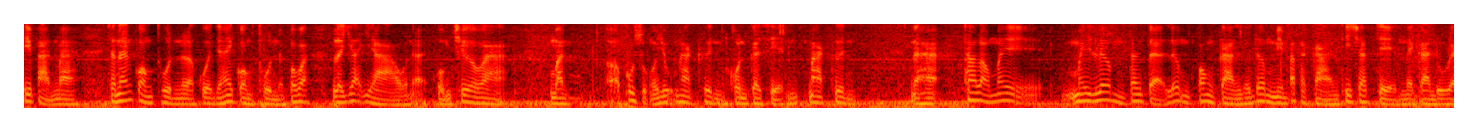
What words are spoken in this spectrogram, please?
ที่ผ่านมา ฉะนั้นกองทุนเราควรจะให้กองทุน เพราะว่าระยะยาวนะผมเชื่อว่ามันผู้สูงอายุมากขึ้น คนเกษียณมากขึ้นนะฮะถ้าเราไม่ไม่เริ่มตั้งแต่เริ่มป้องกันหรือเริ่มมีมาตรการที่ชัดเจนในการดูแล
